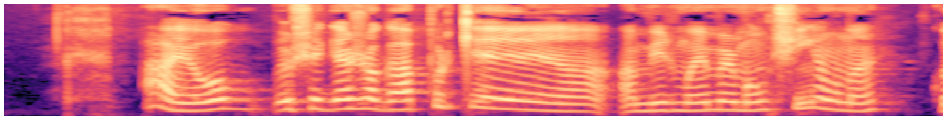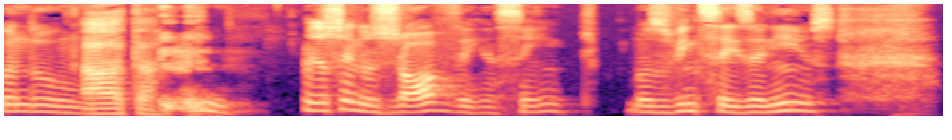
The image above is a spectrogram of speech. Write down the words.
Ah, eu, eu cheguei a jogar porque a, a minha irmã e meu irmão tinham, né? Quando. Ah, tá. Eu sendo jovem, assim, tipo, meus 26 aninhos,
